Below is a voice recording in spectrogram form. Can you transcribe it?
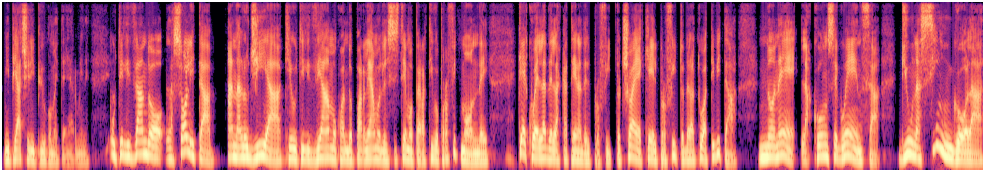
Mi piace di più come termine. Utilizzando la solita analogia che utilizziamo quando parliamo del sistema operativo Profit Monday, che è quella della catena del profitto, cioè che il profitto della tua attività non è la conseguenza di una singola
